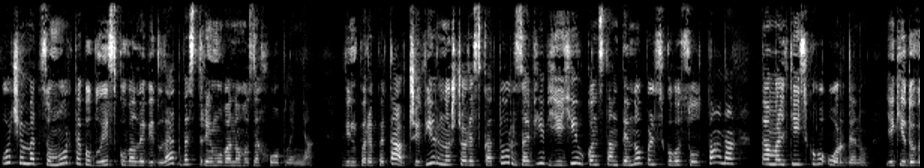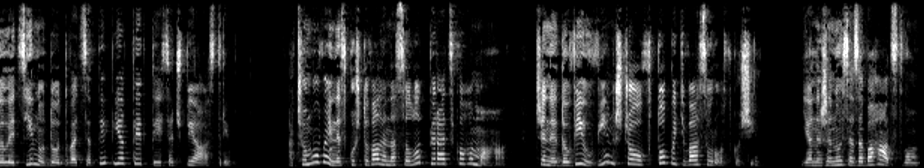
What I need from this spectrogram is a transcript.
Очі Мецоморте поблискували від ледве стримуваного захоплення. Він перепитав, чи вірно, що Рескатор завів її у Константинопольського султана та Мальтійського ордену, які довели ціну до 25 тисяч піастрів. А чому ви не скуштували насолод піратського мага? Чи не довів він, що втопить вас у розкоші? Я не женуся за багатством,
